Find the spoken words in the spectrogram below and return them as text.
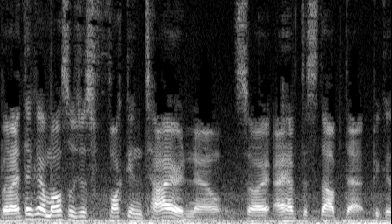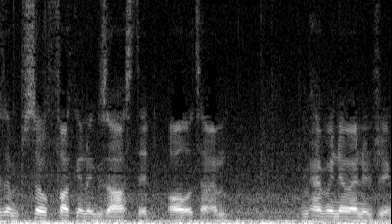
But I think I'm also just fucking tired now, so I, I have to stop that because I'm so fucking exhausted all the time from having no energy.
